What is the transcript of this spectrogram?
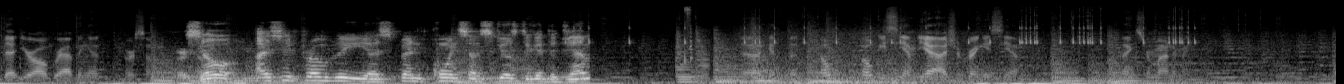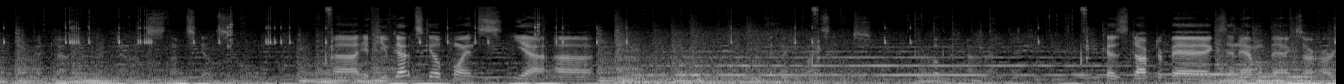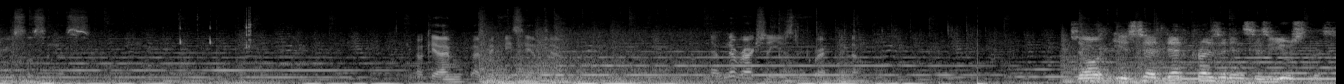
that you're all grabbing it or something. So I should probably uh, spend points on skills to get the gem. Uh, get the oh oh ECM. Yeah, I should bring ECM. Thanks for reminding me. But, uh, no, it's not skills. Uh, if you've got skill points, yeah. Uh, why is it equipment not right? Because doctor bags and ammo bags are, are useless in this. Okay, I, I picked ECM too. I've never actually used it correctly though. So you said dead presidents is useless.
